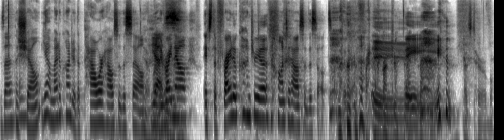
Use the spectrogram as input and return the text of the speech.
Is that the thing? shell? Yeah, mitochondria, the powerhouse of the cell. Yeah, Yes. And right now, it's the phytochondria, the haunted house of the cell. It's October. Hey. hey. That's terrible.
